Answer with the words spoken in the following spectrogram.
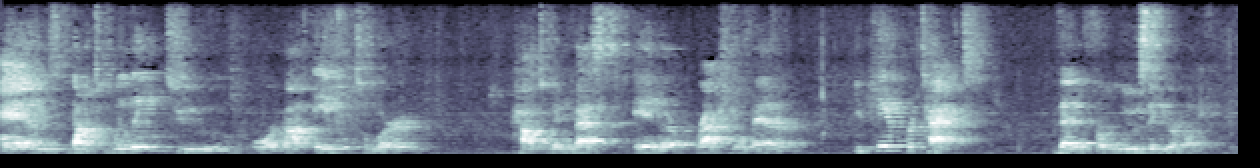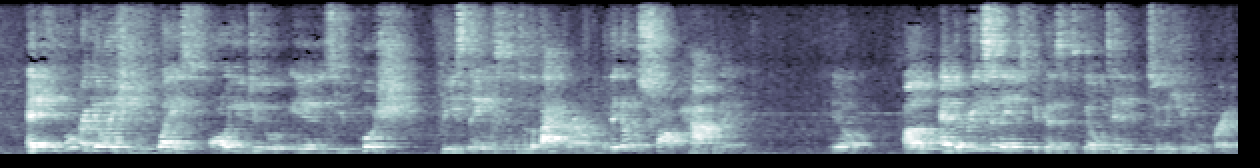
and not willing to or not able to learn how to invest in a rational manner. You can't protect them from losing their money. And if you put regulation in place, all you do is you push these things into the background, but they don't stop happening. You know? Um, and the reason is because it's built into the human brain.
